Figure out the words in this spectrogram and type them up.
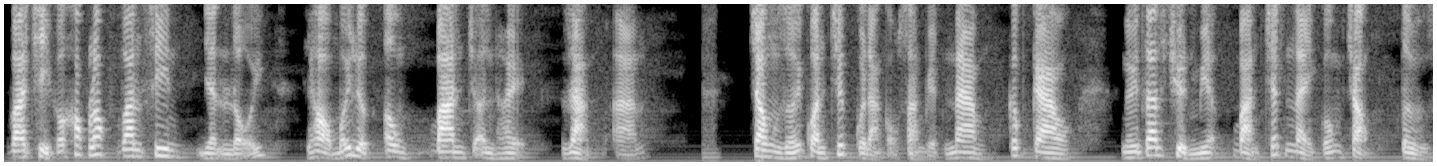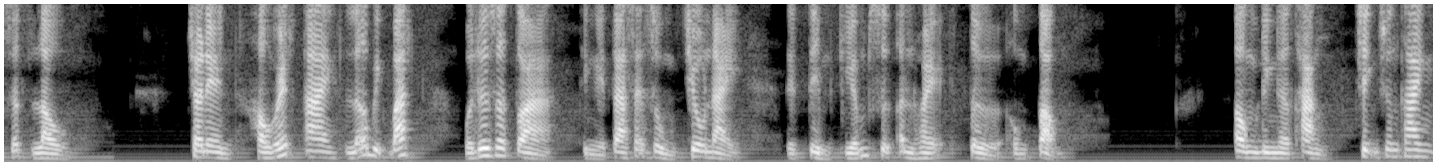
Và chỉ có khóc lóc van xin, nhận lỗi thì họ mới được ông ban cho ân huệ giảm án. Trong giới quan chức của Đảng Cộng sản Việt Nam cấp cao, người ta chuyển miệng bản chất này của ông Trọng từ rất lâu. Cho nên hầu hết ai lỡ bị bắt và đưa ra tòa thì người ta sẽ dùng chiêu này để tìm kiếm sự ân huệ từ ông Tổng. Ông Đinh La Thăng, Trịnh Xuân Thanh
